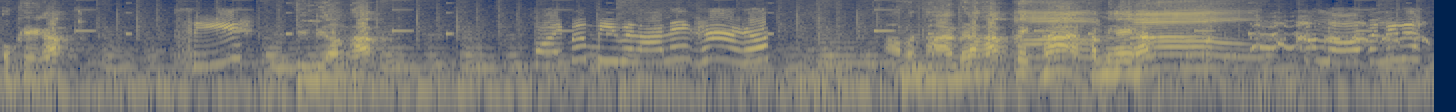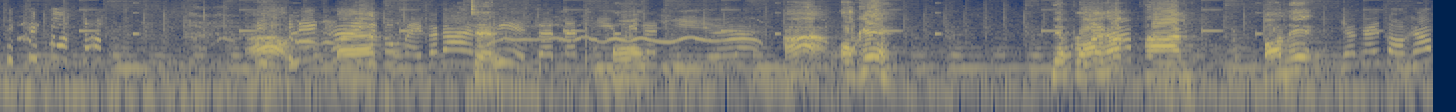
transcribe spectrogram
โอเคครับ สีสีเหลืองครับปล่อยเมื่อมีเวลาเลขห้าครับอ่ามันผ่านไปแล้วครับเลขห้าทำยังไงครับก็รอไปเรื่อยอ้าวๆเลขแปห้าอด ยู่ตรงไหนก็ได้เจ็นะดพี่จะนาทีหวิกนาทีเลยได้อ่าโอเค เรียบร้อยครับ ผ่าน ตอนนี้ยังไงต่อครับ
